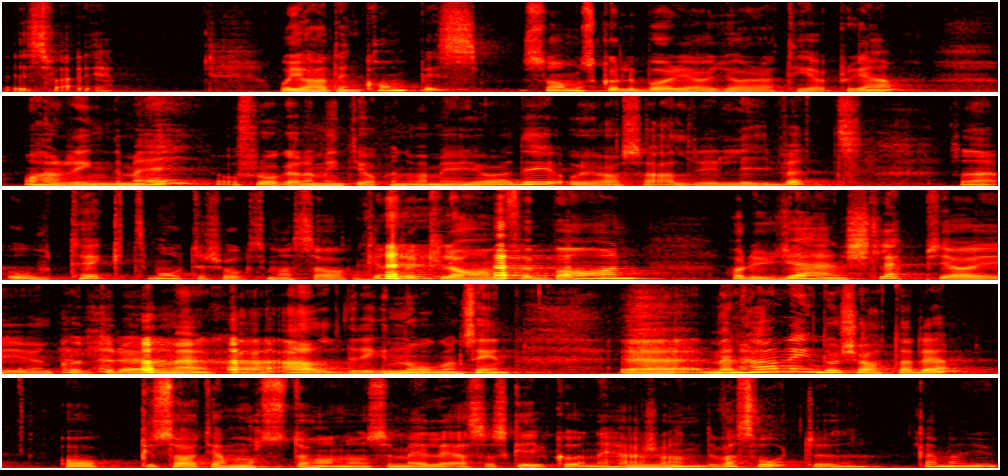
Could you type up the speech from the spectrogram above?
i Sverige. Och jag hade en kompis som skulle börja göra TV-program. Och han ringde mig och frågade om inte jag kunde vara med och göra det. Och jag sa aldrig i livet. Sån här otäckt, Motorsågsmassakern, reklam för barn. har du hjärnsläpp? Jag är ju en kulturell människa, aldrig någonsin. Eh, men han ringde och tjatade och sa att jag måste ha någon som är läs och skrivkunnig här. Mm. Så han, det var svårt, kan man ju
